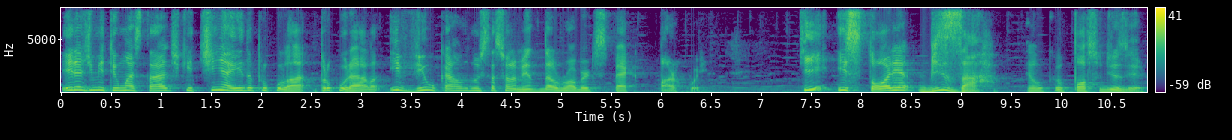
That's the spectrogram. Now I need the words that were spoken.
ele admitiu mais tarde que tinha ido procurá-la e viu o carro no estacionamento da Robert Speck Parkway. Que história bizarra, é o que eu posso dizer.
